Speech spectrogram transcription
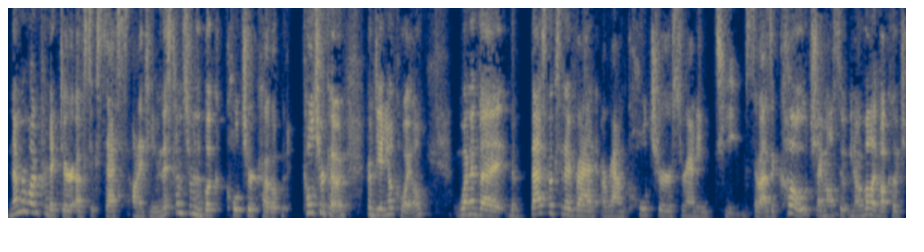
number one predictor of success on a team. And this comes from the book Culture Code, Culture Code from Daniel Coyle, one of the, the best books that I've read around culture surrounding teams. So as a coach, I'm also, you know, a volleyball coach,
